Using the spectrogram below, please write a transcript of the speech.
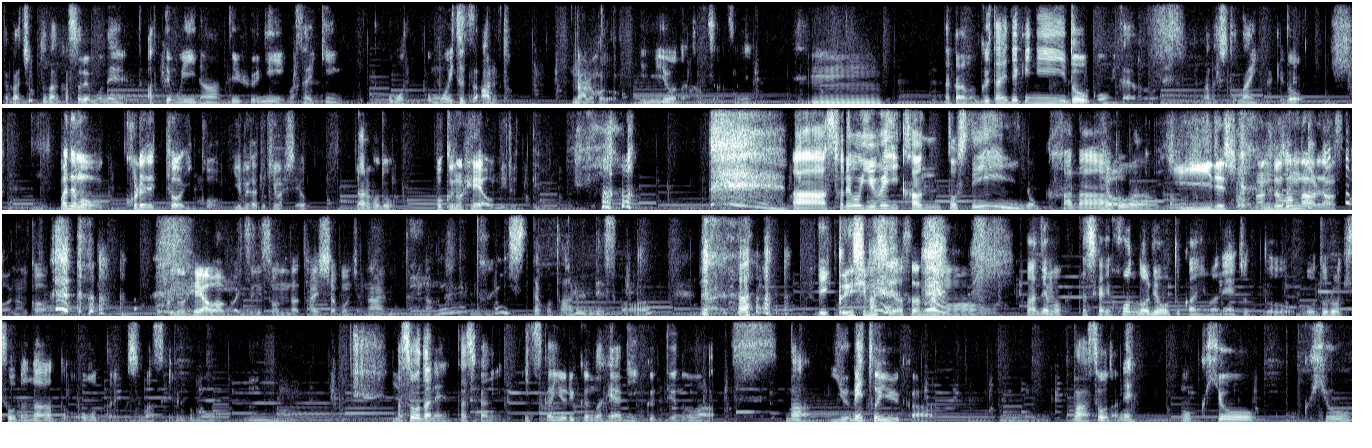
だからちょっとなんかそれもね、あってもいいなっていうふうに、まあ、最近思思いつつあるとなるほどいうような感じなんですよね。うーんだからまあ具体的にどうこうみたいなのはね、まだちょっとないんだけど、まあでもこれで今日一個夢ができましたよなるほど。僕の部屋を見るっていう ああ、それを夢にカウントしていいのかな？どうなのかな？いいでしょう。なんでそんなあれなんですか？なんか僕の部屋は別にそんな大したもんじゃないみたいな。えー大したことあるんですか？びっくりしますよそんなもん。まあでも確かに本の量とかにはね、ちょっと驚きそうだなと思ったりもしますけれども、うん。まあ、そうだね。確かに。いつかゆりくんの部屋に行くっていうのは、まあ、夢というか、うん、まあそうだね。目標、目標？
